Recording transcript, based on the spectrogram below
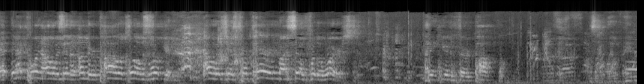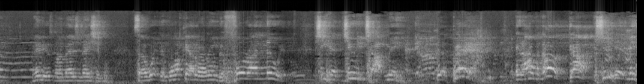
At that point, I was in an, under a pile of clothes looking. I was just preparing myself for the worst. I didn't hear the third pop. I was like, well, maybe, maybe it was my imagination. So I went to walk out of my room. Before I knew it, she had Judy chop me. Yeah, bam! And I went, oh God, she hit me.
